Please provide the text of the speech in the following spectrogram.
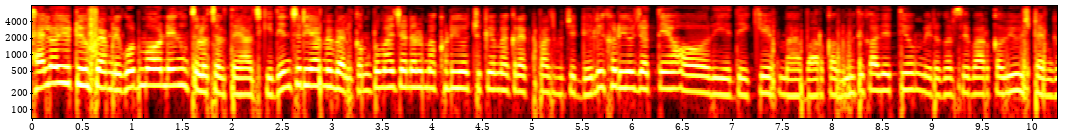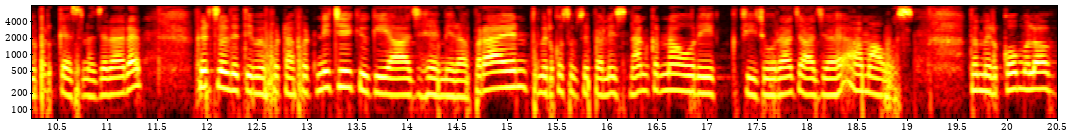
Hello YouTube family good morning चलो चलते हैं आज की दिनचर्या में। वेलकम टू माय चैनल मैं खड़ी हो चुकी हूँ। मैं करेक्ट पाँच बजे डेली खड़ी हो जाती हूँ और ये देखिए, मैं बाहर का व्यू दिखा देती हूँ। मेरे घर से बाहर का व्यू इस टाइम के ऊपर कैसे नज़र आ रहा है। फिर चल देती हूँ मैं फटाफट नीचे, क्योंकि आज है मेरा प्रायन तो मेरे को सबसे पहले स्नान करना और एक चीज़ हो रहा है आज है अमावस। तो मेरे को मतलब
